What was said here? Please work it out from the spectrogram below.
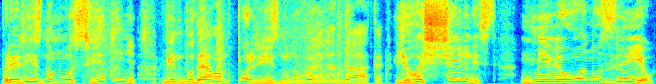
При різному освітленні він буде вам по-різному виглядати. Його щільність мільйон узлів.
